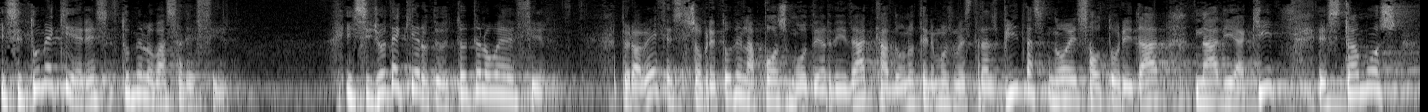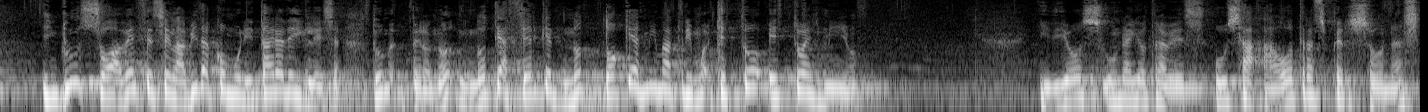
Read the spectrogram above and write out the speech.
Y si tú me quieres, tú me lo vas a decir. Y si yo te quiero, yo te lo voy a decir. Pero a veces, sobre todo en la posmodernidad, cada uno tenemos nuestras vidas, no es autoridad nadie aquí. Estamos incluso a veces en la vida comunitaria de iglesia. pero no, no, te acerques, no toques mi matrimonio, que esto, esto es mío. Y Dios una y otra vez usa a otras personas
